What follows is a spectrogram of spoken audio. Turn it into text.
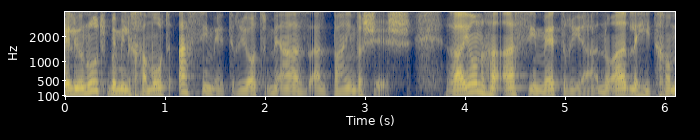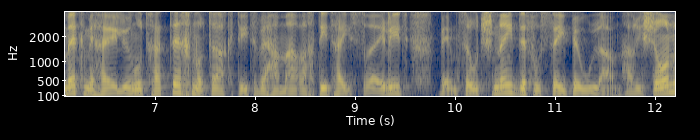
עליונות במלחמות אסימטריות מאז 2006. רעיון האסימטריה נועד להתחמק מהעליונות הטכנו-טקטית והמערכתית הישראלית באמצעות שני דפוסי פעולה. הראשון,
